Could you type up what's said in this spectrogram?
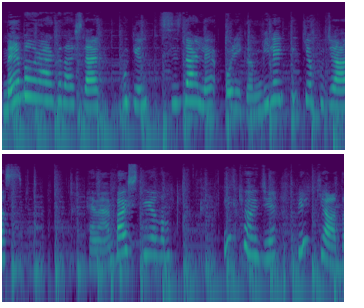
Merhabalar arkadaşlar. Bugün sizlerle origami bileklik yapacağız. Hemen başlayalım. İlk önce bir kağıdı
